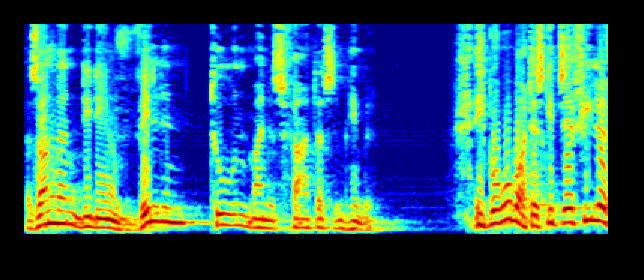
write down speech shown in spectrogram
sondern die den Willen tun meines Vaters im Himmel. Ich beobachte, es gibt sehr viele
